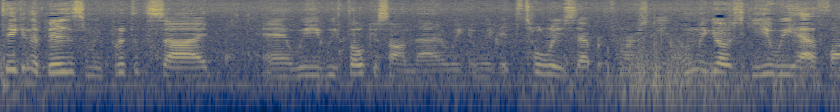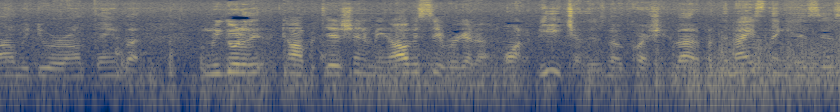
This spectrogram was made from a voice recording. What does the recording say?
taken the business and we put it to the side, and we, we focus on that. We, we, it's totally separate from our skiing. When we go ski, we have fun, we do our own thing. But when we go to the competition, I mean, obviously we're gonna want to beat each other. There's no question about it. But the nice thing is, is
